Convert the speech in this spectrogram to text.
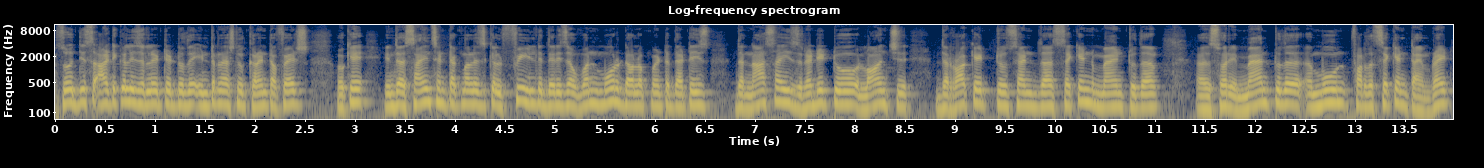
so this article is related to the international current affairs okay? In the science and technological field there is a one more development that is the nasa is ready to launch the rocket to send the second man to the uh, sorry man to the moon for the second time right?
